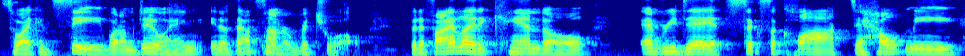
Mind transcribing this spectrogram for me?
so I could see what I'm doing, you know, that's not a ritual. But if I light a candle every day at six o'clock to help me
